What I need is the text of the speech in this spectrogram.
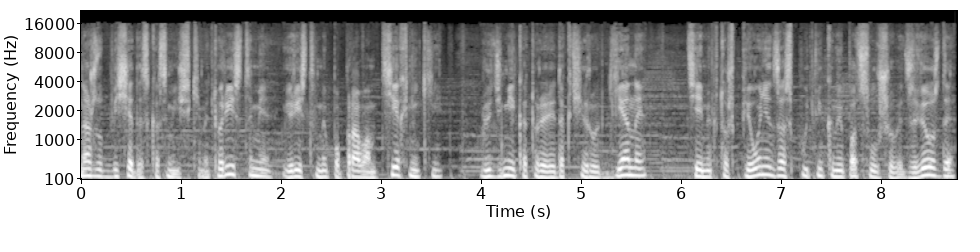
Нас ждут беседы с космическими туристами, юристами по правам техники, людьми, которые редактируют гены, теми, кто шпионит за спутниками, подслушивает звезды,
